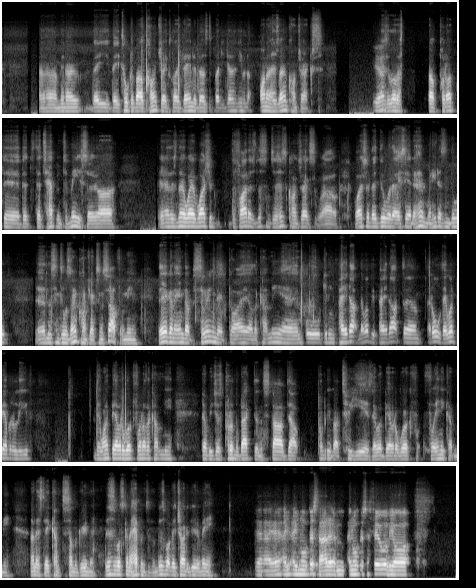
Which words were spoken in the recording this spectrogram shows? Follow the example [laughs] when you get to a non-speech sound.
Um, you know, they they talk about contracts like Dana does, but he doesn't even honor his own contracts. Yeah, there's a lot of stuff put up there that that's happened to me. So, uh, you know, there's no way. Why should the fighters listen to his contracts, wow, why should they do what I say to him when he doesn't do it? Uh, listen to his own contracts himself. I mean, they're going to end up suing that guy or the company and all getting paid out. They won't be paid out um, at all. They won't be able to leave. They won't be able to work for another company. They'll be just put on the back and starved out probably about two years. They won't be able to work for, for any company unless they come to some agreement. This is what's going to happen to them. This is what they try to do to me. Yeah, I, I noticed that. Um, I noticed a few of your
